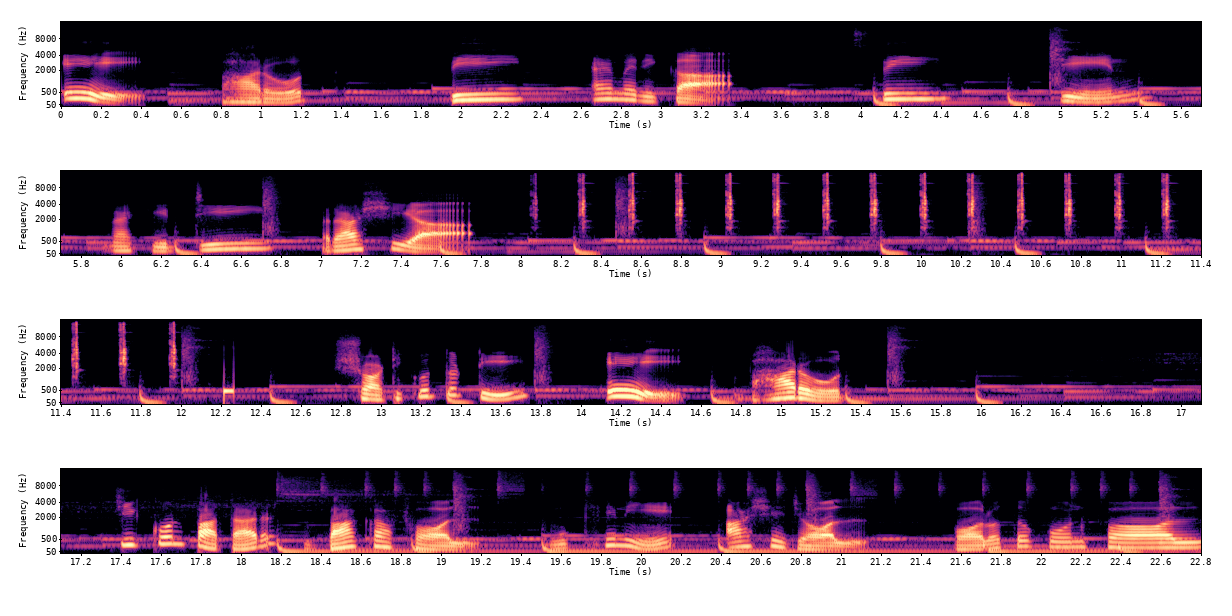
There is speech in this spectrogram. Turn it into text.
A Bharat B America C চীন, নাকি ডি রাশিয়া? সঠিক উত্তরটি এ ভারত। চিকন পাতার বাঁকা ফল, মুখে নিয়ে আসে জল। বলো তো কোন ফল?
